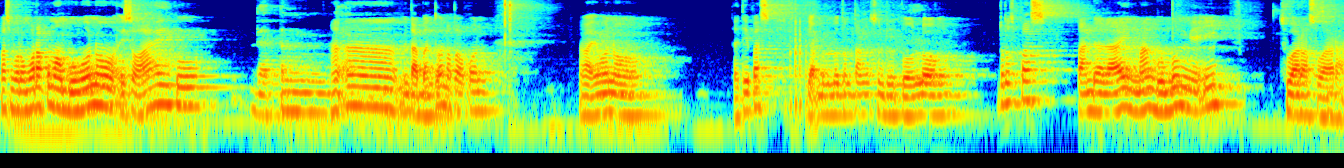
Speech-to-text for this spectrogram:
Pas murmur aku mambu ngono iso ae iku datang heeh minta bantuan ataupun kayak ngono. Jadi pas nggak melulu tentang sundul bolong terus pas tanda lain mang bumbung ngei suara-suara.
